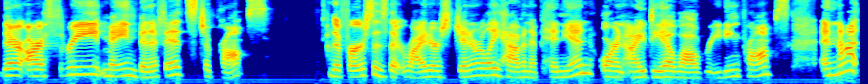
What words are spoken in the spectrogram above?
There are three main benefits to prompts the first is that writers generally have an opinion or an idea while reading prompts, and not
